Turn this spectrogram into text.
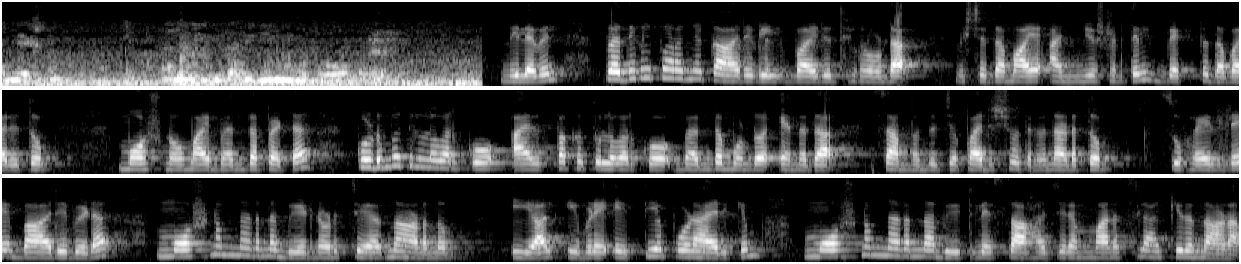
അന്വേഷണം നല്ല രീതിയിൽ അതിനെയും മുന്നോട്ട് പോകുന്നത് നിലവിൽ പ്രതികൾ പറഞ്ഞ കാര്യങ്ങളിൽ വൈരുദ്ധ്യങ്ങളുണ്ട്. വിശദമായ അന്വേഷണത്തിൽ വ്യക്തത വരുത്തും. മോഷണവുമായി ബന്ധപ്പെട്ട് കുടുംബത്തിലുള്ളവർക്കോ അയൽപ്പക്കത്തുള്ളവർക്കോ ബന്ധമുണ്ടോ എന്നത് സംബന്ധിച്ച് പരിശോധന നടത്തും. സുഹൈലിന്റെ ഭാര്യ വീട് മോഷണം നടന്ന വീടിനോട് ചേർന്നാണെന്നും ഇയാൾ ഇവിടെ എത്തിയപ്പോഴായിരിക്കും മോഷണം നടന്ന വീട്ടിലെ സാഹചര്യം മനസ്സിലാക്കിയതെന്നാണ്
